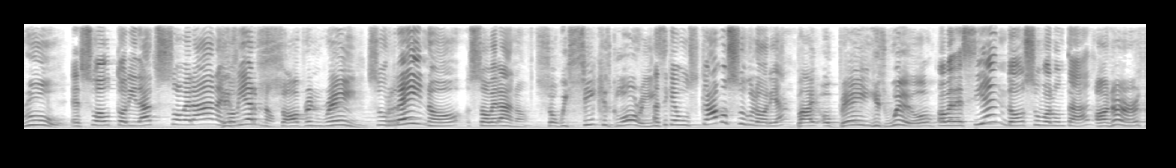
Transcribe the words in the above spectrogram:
rule, Es su autoridad soberana y his gobierno, sovereign reign. su reino soberano. So we seek his glory Así que buscamos su gloria by obeying his will obedeciendo su voluntad on earth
